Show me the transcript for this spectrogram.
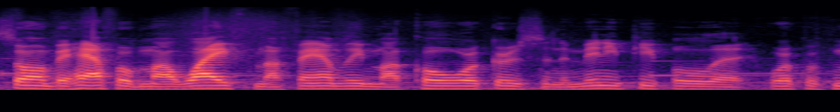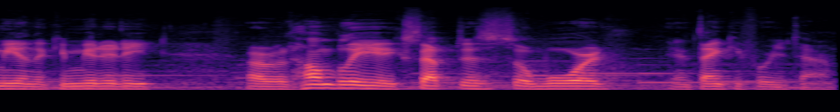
So on behalf of my wife, my family, my coworkers, and the many people that work with me in the community, I would humbly accept this award and thank you for your time.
